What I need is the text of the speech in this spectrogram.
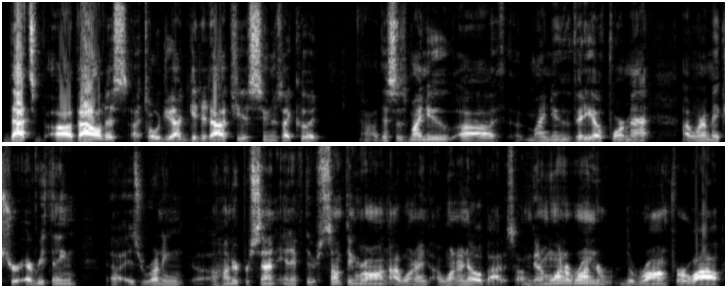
that's uh, Validus. I told you I'd get it out to you as soon as I could. Uh, this is my new uh, my new video format. I want to make sure everything uh, is running 100%, and if there's something wrong, I want to I want to know about it. So I'm going to want to run the, the ROM for a while.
